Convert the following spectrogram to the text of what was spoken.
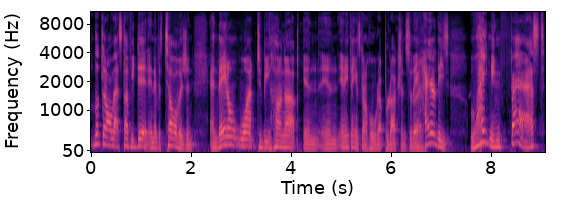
look at all that stuff he did, and it was television, and they don't want to be hung up in in anything that's going to hold up production. So they hire these lightning fast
